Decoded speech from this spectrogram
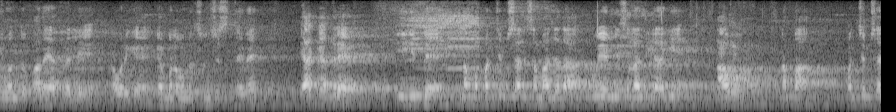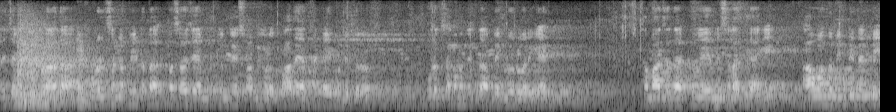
ಈ ಒಂದು ಪಾದಯಾತ್ರೆಯಲ್ಲಿ ಅವರಿಗೆ ಬೆಂಬಲವನ್ನು ಸೂಚಿಸುತ್ತೇವೆ. ಯಾಕೆಂದರೆ ಈ ಹಿಂದೆ ನಮ್ಮ ಪಂಚಮಶಾಲಿ ಸಮಾಜದ ಹೂವೆ ಮೀಸಲಾತಿಗಾಗಿ ನಾವು ನಮ್ಮ ಪಂಚಮಸಾಲಿ ಜಗದ್ಗುರುಗಳಾದ ಕೂಡಲ ಸಂಘ ಪೀಠದ ಬಸವಜಯ ಮೃತ್ಯುಂಜಯ ಸ್ವಾಮಿಗಳು ಪಾದಯಾತ್ರೆ ಕೈಗೊಂಡಿದ್ದರು. ಕೂಡಲ ಸಂಗಮದಿಂದ ಬೆಂಗಳೂರುವರೆಗೆ ಸಮಾಜದ ಟು ಎ ಮೀಸಲಾತಿಗಾಗಿ ಆ ಒಂದು ನಿಟ್ಟಿನಲ್ಲಿ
